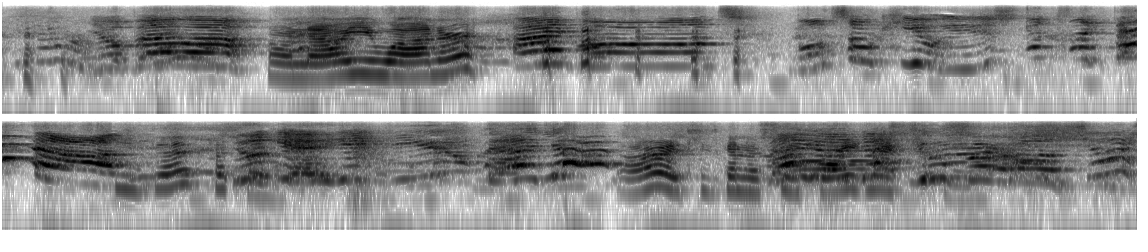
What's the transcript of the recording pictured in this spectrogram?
Yo Bella. oh, now you want her? Hi Bolt. Bolt's so cute. He just looks like that. You good? Look at you, Bella. All right, she's gonna sleep right next to you.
